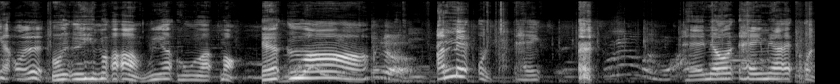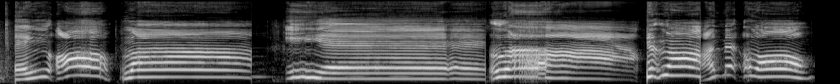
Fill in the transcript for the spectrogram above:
야을 너희 힘을 아 우리가 돌아 뭐 얘들아 안돼 온 해. 해면 해면 온 행어 와이 예와 얘들아. 안돼. 어머.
